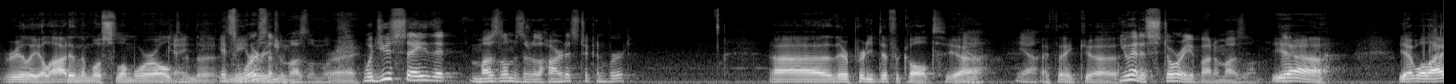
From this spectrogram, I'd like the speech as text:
really a lot in the Muslim world. Okay. In the it's worse in the. Muslim world. Right. Would you say that Muslims are the hardest to convert? Uh, they're pretty difficult. Yeah, Yeah. I think. Uh, You had a story about a Muslim. Yeah. Yeah, well, I,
